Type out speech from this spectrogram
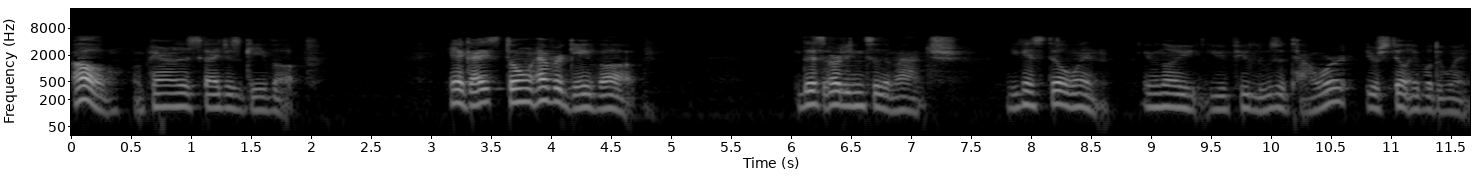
Oh, apparently this guy just gave up. Yeah, guys, don't ever give up. This early into the match, you can still win. Even though you, if you lose a tower, you're still able to win.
